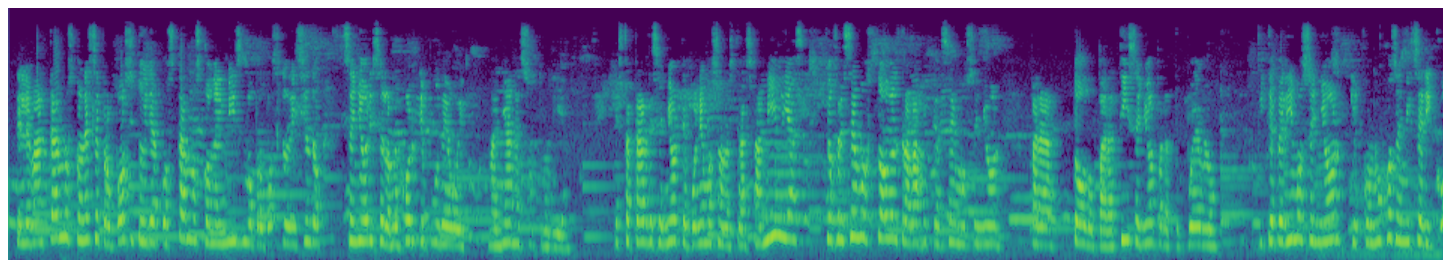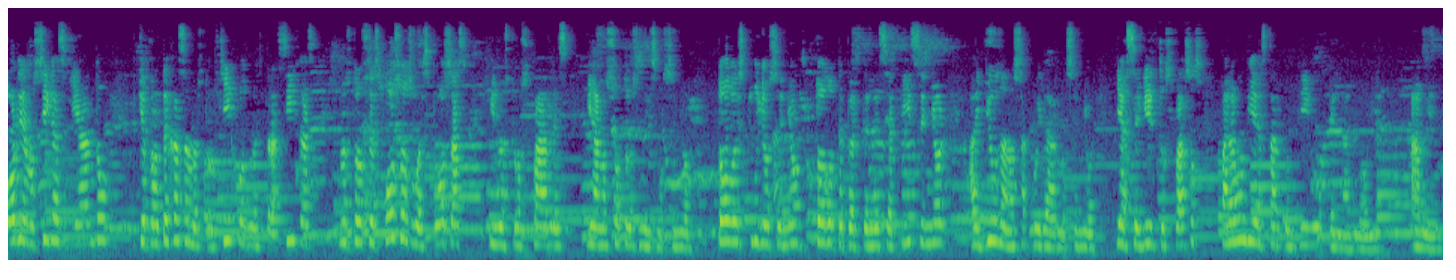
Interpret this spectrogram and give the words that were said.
de levantarnos con ese propósito y de acostarnos con el mismo propósito diciendo, Señor, hice lo mejor que pude hoy, mañana es otro día. Esta tarde, Señor, te ponemos a nuestras familias, te ofrecemos todo el trabajo que hacemos, Señor, para todo, para ti, Señor, para tu pueblo. Y te pedimos, Señor, que con ojos de misericordia nos sigas guiando y que protejas a nuestros hijos, nuestras hijas, nuestros esposos o esposas y nuestros padres y a nosotros mismos, Señor. Todo es tuyo, Señor, todo te pertenece a ti, Señor. Ayúdanos a cuidarnos, Señor, y a seguir tus pasos para un día estar contigo en la gloria. Amén.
